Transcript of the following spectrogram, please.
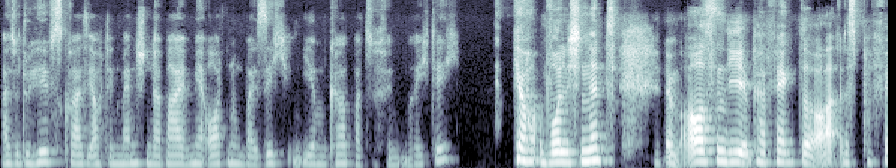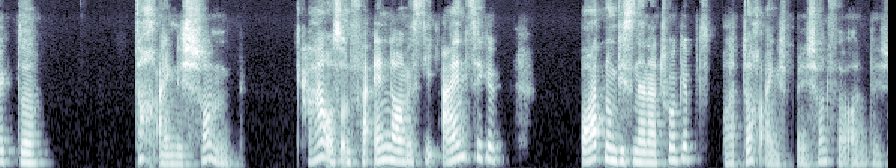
Also du hilfst quasi auch den Menschen dabei, mehr Ordnung bei sich und ihrem Körper zu finden, richtig? Ja, obwohl ich nicht im Außen die perfekte, das perfekte, doch eigentlich schon. Chaos und Veränderung ist die einzige Ordnung, die es in der Natur gibt. Oh, doch, eigentlich bin ich schon verordentlich.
